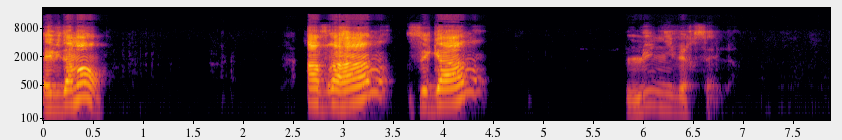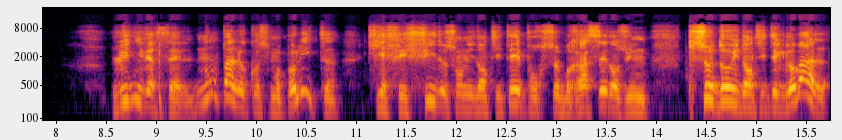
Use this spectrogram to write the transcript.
Évidemment. Abraham, c'est Gam, l'universel. L'universel, non pas le cosmopolite, qui est fait fi de son identité pour se brasser dans une pseudo-identité globale.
